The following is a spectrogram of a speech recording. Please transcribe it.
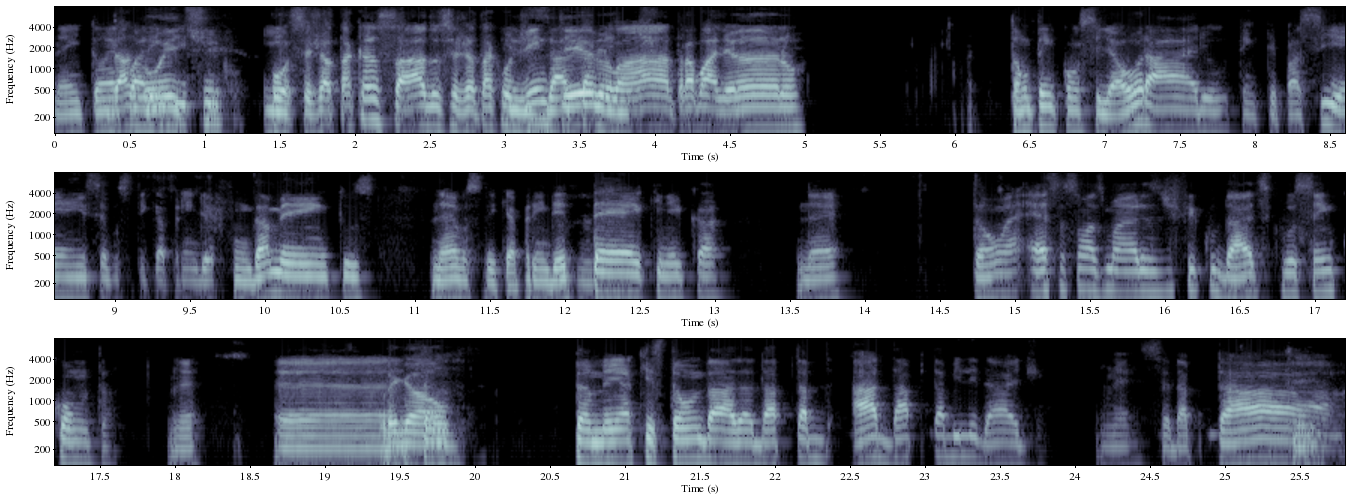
Né? Então é da 45... noite. Pô, você já tá cansado, você já tá com Exatamente. o dia inteiro lá trabalhando. Então tem que conciliar horário, tem que ter paciência, você tem que aprender fundamentos, né? Você tem que aprender uhum. técnica, né? Então é, essas são as maiores dificuldades que você encontra, né? É, Legal. Então, também a questão da, da adaptabilidade, né? Se adaptar Sim.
